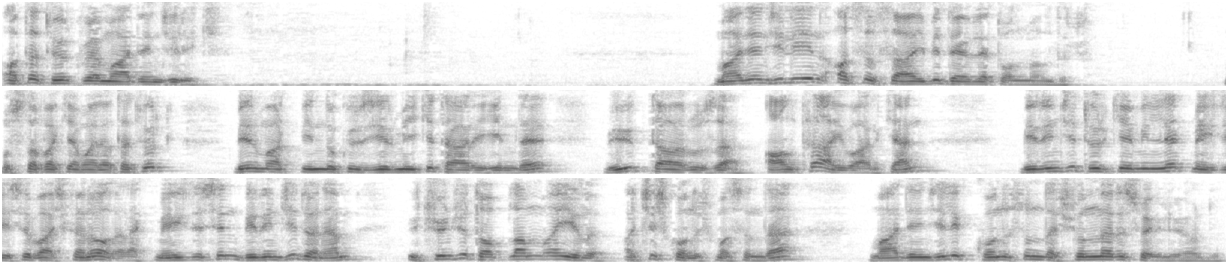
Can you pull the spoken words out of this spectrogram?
Atatürk ve madencilik Madenciliğin asıl sahibi devlet olmalıdır. Mustafa Kemal Atatürk 1 Mart 1922 tarihinde büyük taarruza 6 ay varken 1. Türkiye Millet Meclisi Başkanı olarak meclisin 1. dönem 3. toplanma yılı açış konuşmasında madencilik konusunda şunları söylüyordu.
